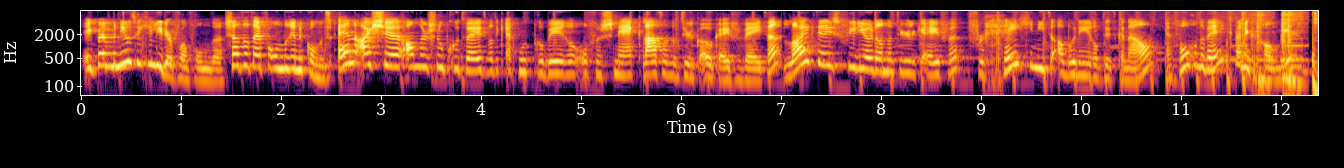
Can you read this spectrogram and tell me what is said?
Ik ben benieuwd wat jullie ervan vonden. Zet dat even onder in de comments. En als je ander snoepgoed weet wat ik echt moet proberen of een snack, laat dat natuurlijk ook even weten. Like deze video dan natuurlijk even. Vergeet je niet te abonneren op dit kanaal. En volgende week ben ik er gewoon weer.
